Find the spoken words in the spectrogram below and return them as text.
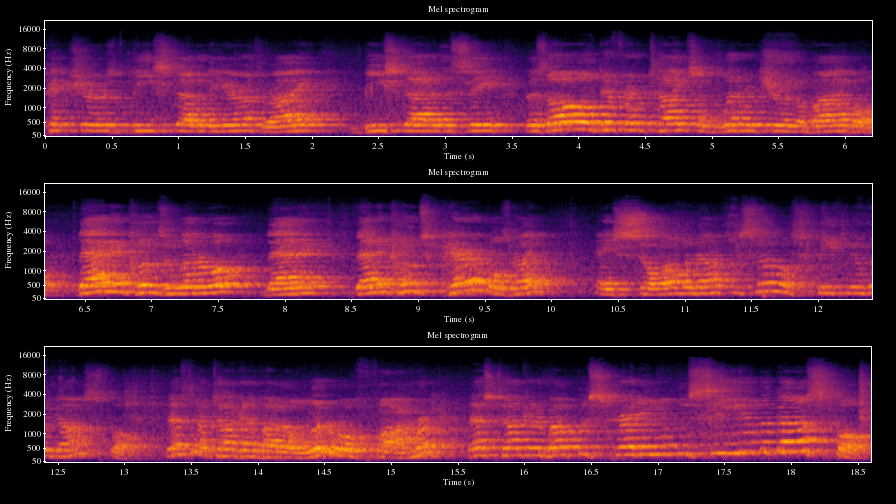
Pictures, beast out of the earth, right? Beast out of the sea. There's all different types of literature in the Bible. That includes literal. That, that includes parables, right? A sower went out to sow, speaking of the gospel. That's not talking about a literal farmer. That's talking about the spreading of the seed of the gospel.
